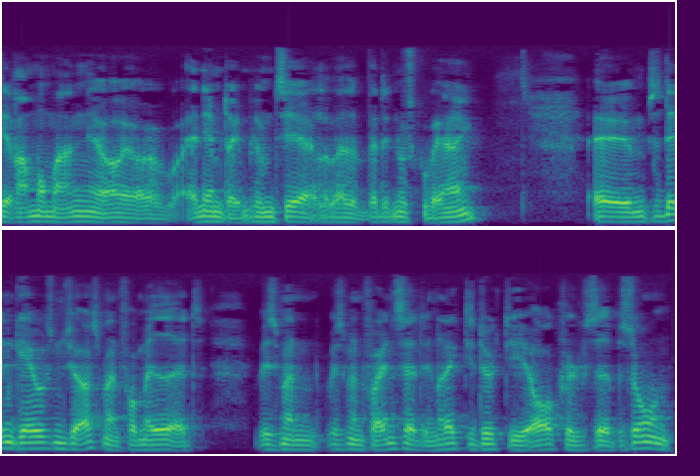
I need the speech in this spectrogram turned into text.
det rammer mange og, og er nemt at implementere, eller hvad, hvad det nu skulle være, ikke? Øhm, så den gave, synes jeg også, man får med, at hvis man, hvis man får ansat en rigtig dygtig og overkvalificeret person,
